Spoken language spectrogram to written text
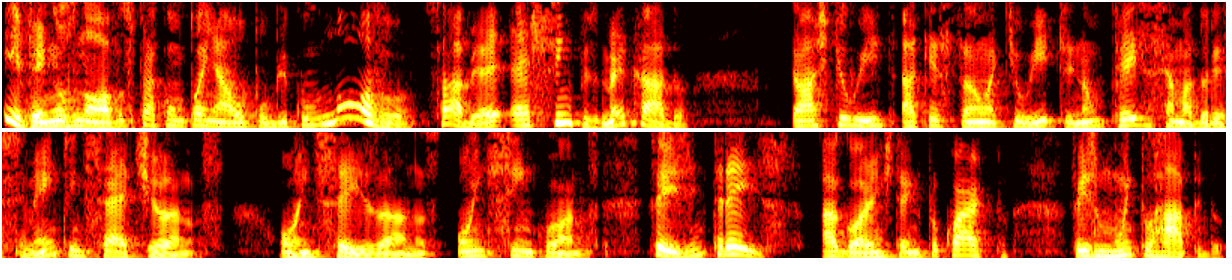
e vem os novos para acompanhar o público novo, sabe? É, é, simples, mercado. Eu acho que o It, a questão é que o It não fez esse amadurecimento em sete anos, ou em seis anos, ou em cinco anos. Fez em três. Agora a gente está indo pro quarto. Fez muito rápido.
